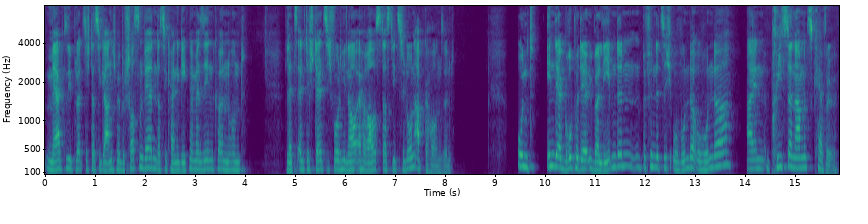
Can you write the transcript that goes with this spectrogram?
merken sie plötzlich, dass sie gar nicht mehr beschossen werden, dass sie keine Gegner mehr sehen können und letztendlich stellt sich wohl heraus, dass die Zylonen abgehauen sind. Und in der Gruppe der Überlebenden befindet sich, oh Wunder, oh Wunder, ein Priester namens Cavill,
